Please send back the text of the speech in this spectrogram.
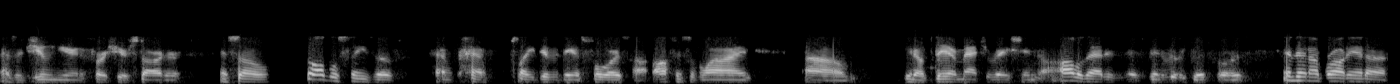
as a junior and a first year starter. And so, so all those things have, have have played dividends for us. Our offensive line, um, you know, their maturation, all of that has, has been really good for us. And then I brought in a,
